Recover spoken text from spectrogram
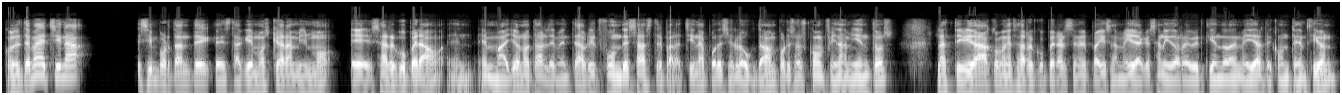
Con el tema de China, es importante que destaquemos que ahora mismo eh, se ha recuperado en, mayo notablemente. Abril fue un desastre para China por ese lockdown, por esos confinamientos. La actividad ha comenzado a recuperarse en el país a medida que se han ido revirtiendo las medidas de contención.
